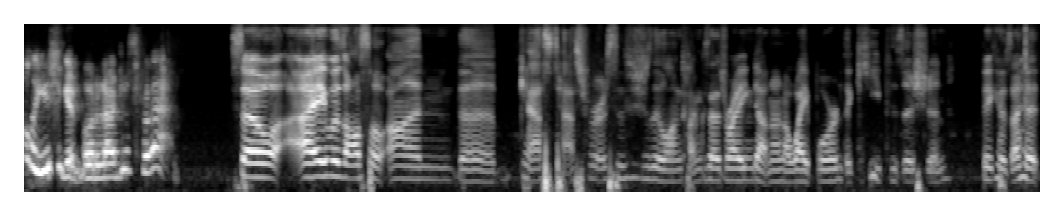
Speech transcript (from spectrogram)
Well, you should get voted out just for that. So I was also on the gas task force. This was usually a long time because I was writing down on a whiteboard the key position because I had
